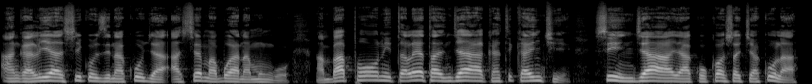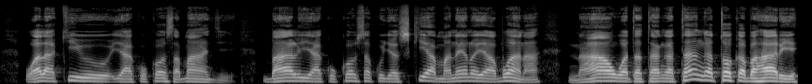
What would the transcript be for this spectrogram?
angalia siku zinakuja asema bwana mungu ambapo nitaleta njaa katika nchi. Si njaa ya kukosa chakula wala kiu ya kukosa maji bali ya kukosa kujasikia maneno ya bwana nao watatangatanga toka bahari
